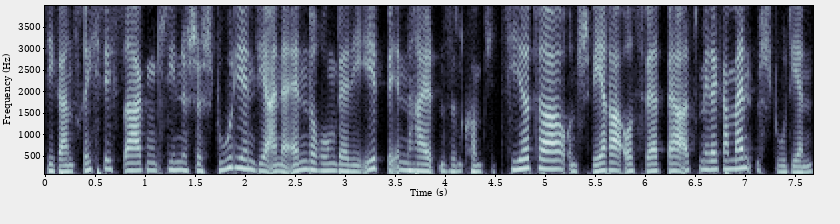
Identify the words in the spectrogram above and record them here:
die ganz richtig sagen, klinische Studien, die eine Änderung der Diät beinhalten, sind komplizierter und schwerer auswertbar als Medikamentenstudien.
